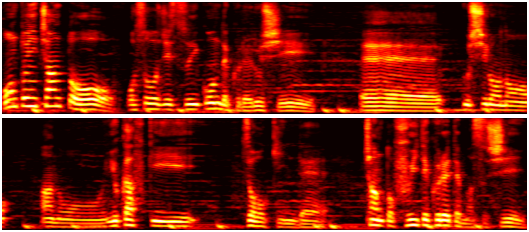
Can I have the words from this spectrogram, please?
本当にちゃんとお掃除吸い込んでくれるし、えー、後ろの、あのー、床拭き雑巾でちゃんと拭いてくれてますし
